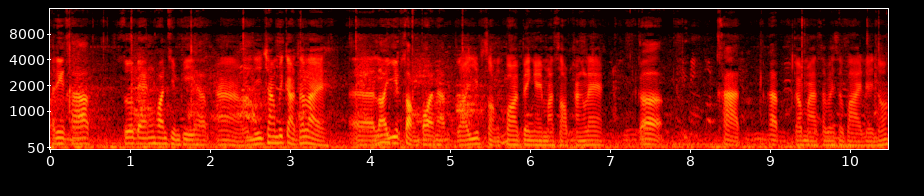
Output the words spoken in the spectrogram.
สวัสดีครับซูแบงค์พรชิมพีครับ อ่า วันนี้ช่างพิกัดเท่าไหร่เอ่อร้อยยี่สิบสองปอนด์ครับ122ปอนด์เป็นไงมาสอบครั้งแรก ก็ขาดครับ ก็มาสบายๆเลยเนาะ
